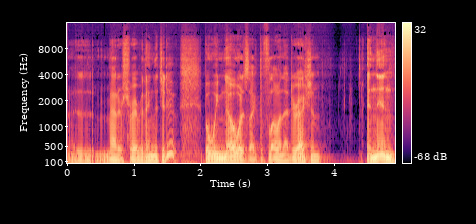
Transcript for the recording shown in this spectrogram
uh, matters for everything that you do. But we know what it's like to flow in that direction. And then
